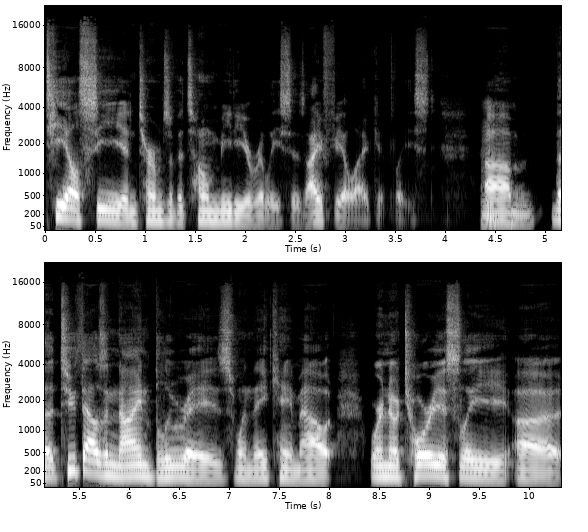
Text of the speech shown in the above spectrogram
TLC in terms of its home media releases. I feel like at least. Hmm. Um, the 2009 Blu-rays when they came out were notoriously uh,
